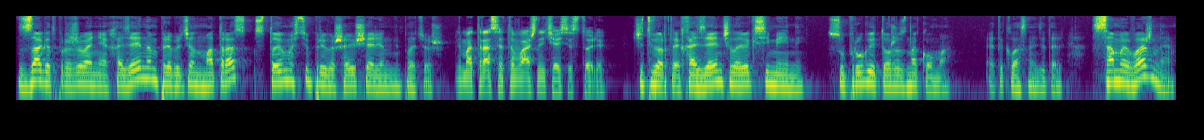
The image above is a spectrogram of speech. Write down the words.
За год проживания хозяином приобретен матрас стоимостью превышающей арендный платеж. Матрас – это важная часть истории. Четвертое. Хозяин – человек семейный. С супругой тоже знакома. Это классная деталь. Самое важное,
